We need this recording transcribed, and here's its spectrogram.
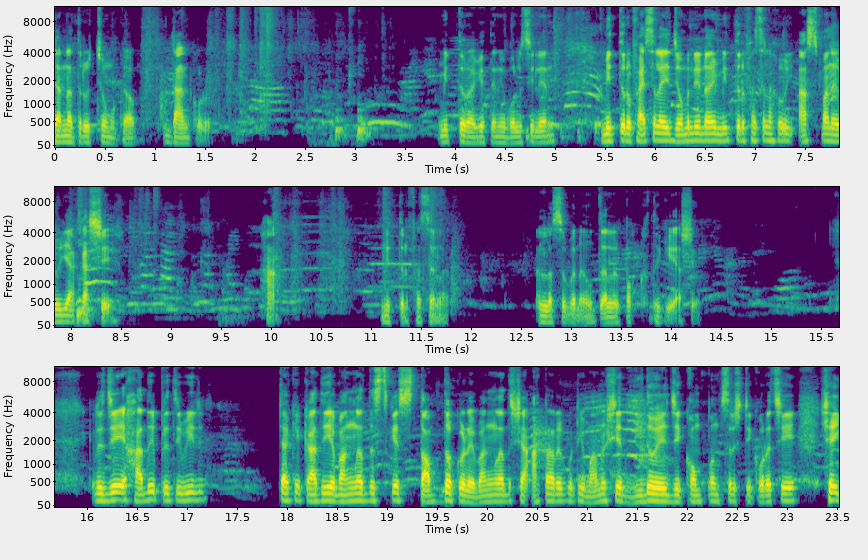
জান্নাতের উচ্চ মুকাম দান করুন। মৃত্যুর আগে তিনি বলেছিলেন, মৃত্যুর ফয়সালা এই জমিনে নয়, মৃত্যুর ফয়সালা ওই আসমানে, ওই আকাশে। হ্যাঁ মৃত্যুর ফয়সালা আল্লাহ তাআলার পক্ষ থেকে আসে। কিন্তু যে হাদি পৃথিবীর তাকে কাঁদিয়ে বাংলাদেশকে স্তব্ধ করে, বাংলাদেশে আঠারো কোটি মানুষের হৃদয়ে যে কম্পন সৃষ্টি করেছে, সেই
